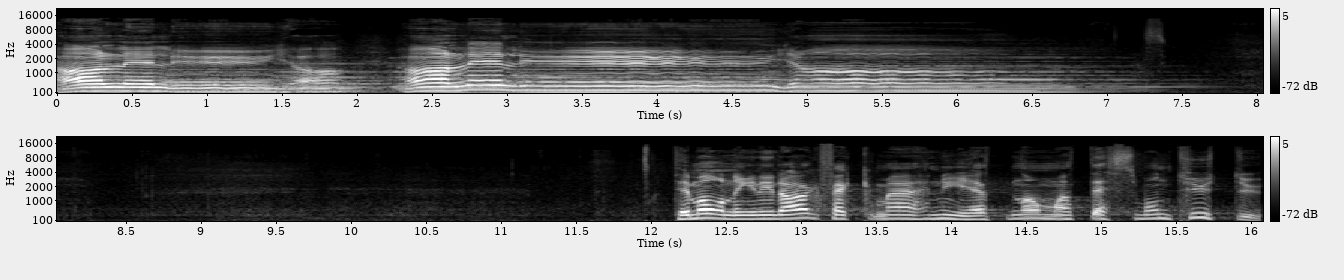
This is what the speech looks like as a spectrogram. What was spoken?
halleluja, halleluja. Til morgenen i dag fikk vi nyheten om at Desmond Tutu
